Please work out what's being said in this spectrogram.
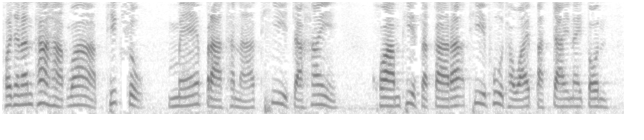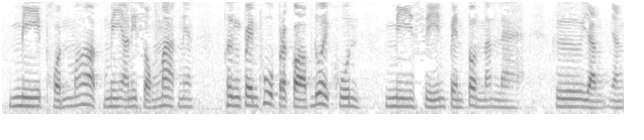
เพราะฉะนั้นถ้าหากว่าภิกษุแม้ปรารถนาที่จะให้ความที่สการะที่ผู้ถวายปัจจัยในตนมีผลมากมีอนิสงส์มากเนี่ยพึงเป็นผู้ประกอบด้วยคุณมีศีลเป็นต้นนั่นแหละคืออย่างอย่าง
